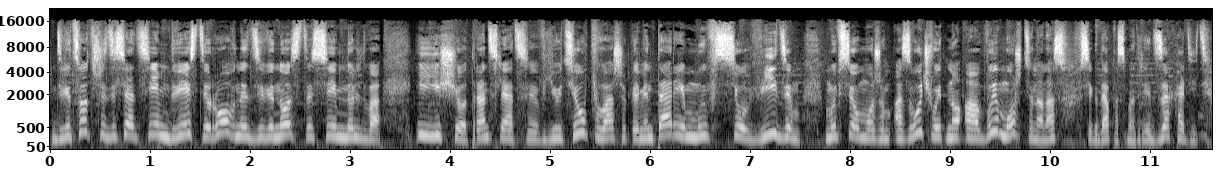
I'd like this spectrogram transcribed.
967 200 ровно 9702. И еще трансляция в YouTube. Ваши комментарии. Мы все видим. Мы все можем озвучивать. Ну, а вы можете на нас всегда посмотреть. Заходите.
